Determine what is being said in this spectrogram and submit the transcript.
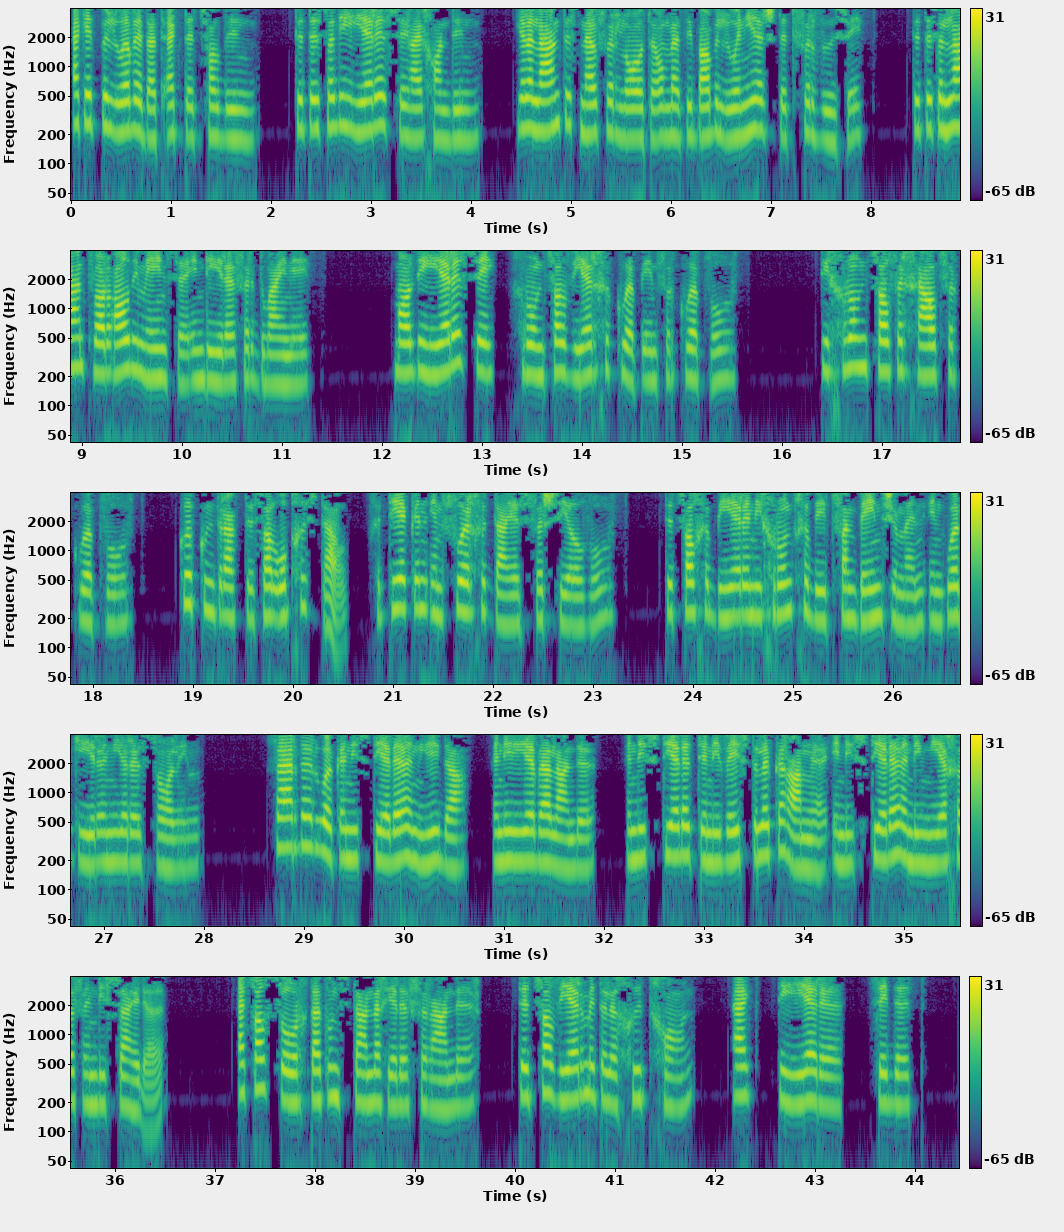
Ik heb beloofd dat ik dit zal doen. Dit is wat die Heere sê hy gaan doen. Jelle land is nou verlaten omdat die Babyloniërs dit verwoes het. Dit is een land waar al die mensen en dieren verdwijnen. het. Maar die Heere sê, grond zal weer gekoop en verkoop word. Die grond zal vir geld verkoop word. Koopkontrakte zal opgestel, geteken en voorgetuies verseel word. Dit zal gebeuren in die grondgebied van Benjamin en ook hier in Jerusalem. Verder ook in die stede in Juda, in die Jebelande, in die stede ten die westelijke hange en die stede in die Negev in die Zuide. Het zal zorgen dat omstandighede verander. Dit zal weer met hulle goed gaan. Ek, die Heere, sê dit.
